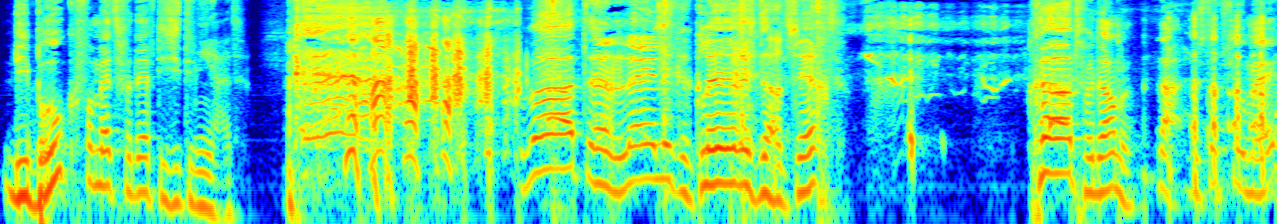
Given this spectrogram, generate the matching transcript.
die broek van Medvedev, die ziet er niet uit. Wat een lelijke kleur is dat, zegt. Gadverdamme. Nou, dus dat viel mee.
